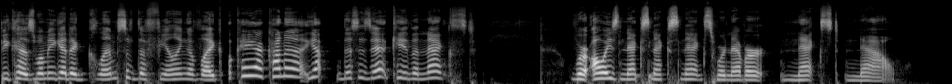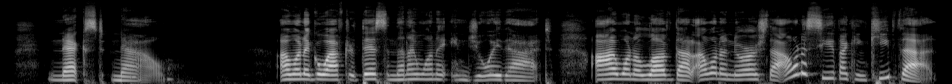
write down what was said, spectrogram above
because when we get a glimpse of the feeling of like, okay, I kind of, yep, this is it. Okay, the next. We're always next, next, next. We're never next now. Next now. I want to go after this and then I want to enjoy that. I want to love that. I want to nourish that. I want to see if I can keep that.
